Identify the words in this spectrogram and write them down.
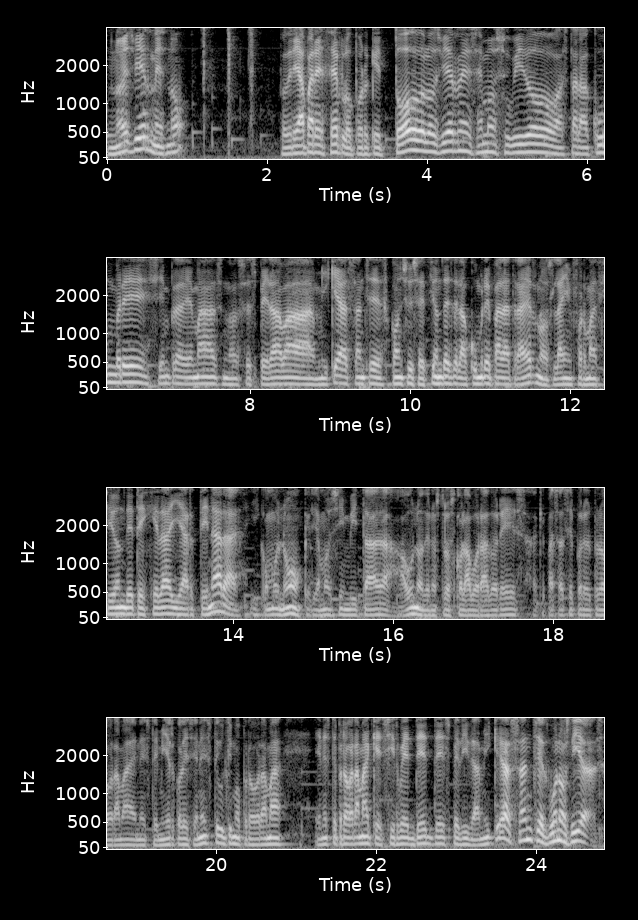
No es viernes, ¿no? Podría parecerlo, porque todos los viernes hemos subido hasta la cumbre. Siempre además nos esperaba Miquea Sánchez con su sección desde la cumbre para traernos la información de Tejeda y Artenara. Y como no, queríamos invitar a uno de nuestros colaboradores a que pasase por el programa en este miércoles, en este último programa, en este programa que sirve de despedida. Miquea Sánchez, buenos días.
